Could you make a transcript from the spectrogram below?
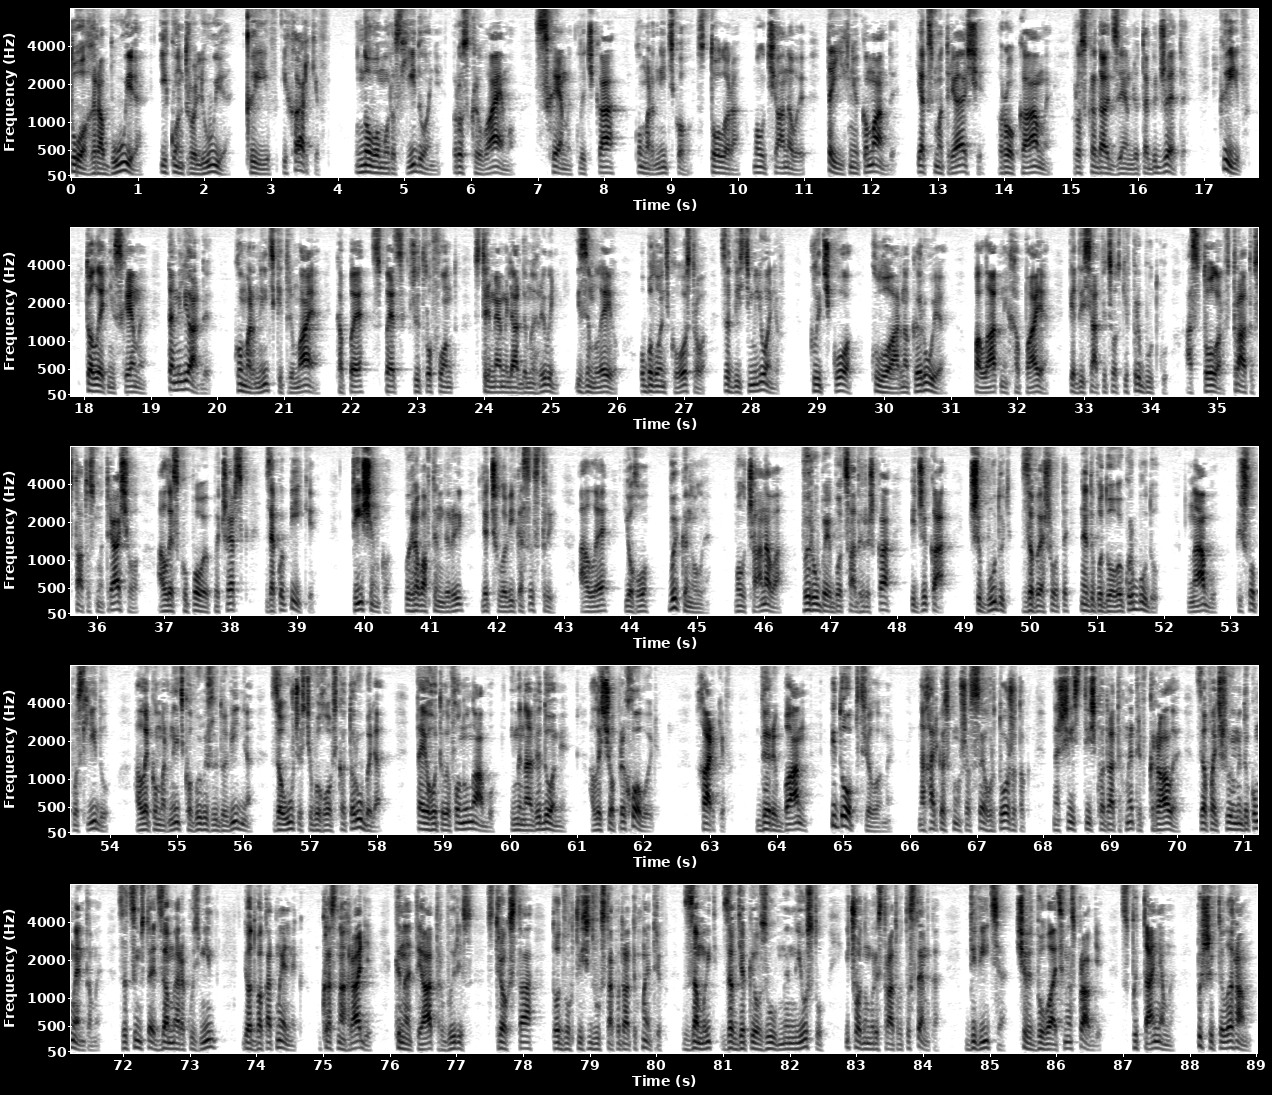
Хто грабує і контролює Київ і Харків? У новому розслідуванні розкриваємо схеми Кличка, Комарницького, Столара, Молчанової та їхньої команди, як смотрящі роками розкрадають землю та бюджети. Київ, туалетні схеми та мільярди. Комарницький тримає КП «Спецжитлофонд» з 3 мільярдами гривень і землею Оболонського острова за 200 мільйонів. Кличко кулуарно керує, палатний хапає 50% прибутку, а Столар втратив статус смотрящого, але скуповує Печерськ за копійки. Тищенко вигравав тендери для чоловіка сестри, але його викинули. Молчанова вирубає боцат Гришка під ЖК. Чи будуть завершувати недобудову Курбуду? Набу пішло по сліду, але Комарницького вивезли до Відня за участю Виговського та Рубеля та його телефону Набу. Імена відомі. Але що приховують? Харків, Дерибан під обстрілами. На Харківському шосе гуртожиток на 6 тисяч квадратних метрів крали за фальшивими документами. За цим стоять замера Кузьмін і адвокат Мельник. У Краснограді кінотеатр виріс з 300 до 2200 квадратних метрів. Замить завдяки ОЗУ Мін'юсту і чорному реєстратору Тестенка. Дивіться, що відбувається насправді. З питаннями пиши Телеграм.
